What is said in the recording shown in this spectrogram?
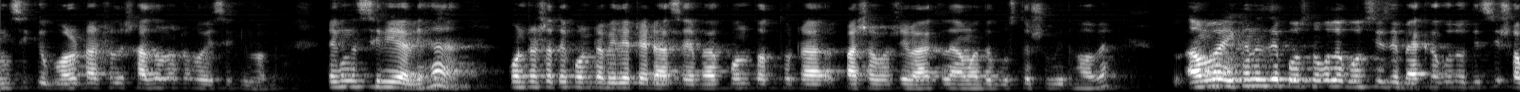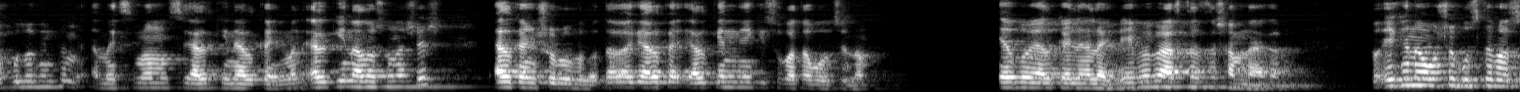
এমসিকিউ ভরটা আসলে সাজানোটা হয়েছে কীভাবে? এটা কিন্তু সিরিয়ালি হ্যাঁ? কোনটার সাথে কোনটা রিলেটেড আছে বা কোন তথ্যটা পাশাপাশি রাখলে আমাদের বুঝতে সুবিধা হবে। আমরা এখানে যে প্রশ্নগুলো করছি, যে ব্যাখ্যাগুলো দিচ্ছি, সবগুলো কিন্তু ম্যাক্সিমাম হচ্ছে অ্যালকিন অ্যালকাইন মানে অ্যালকিন আলোচনা শেষ অ্যালকাইন শুরু হলো। তার আগে অ্যালকাইন নিয়ে কিছু কথা বলছিলাম। এরপর অ্যালকাইল হ্যালাইড এইভাবে আস্তে আস্তে সামনে আগাবে তো এখানে অবশ্যই বুঝতে পারছ,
